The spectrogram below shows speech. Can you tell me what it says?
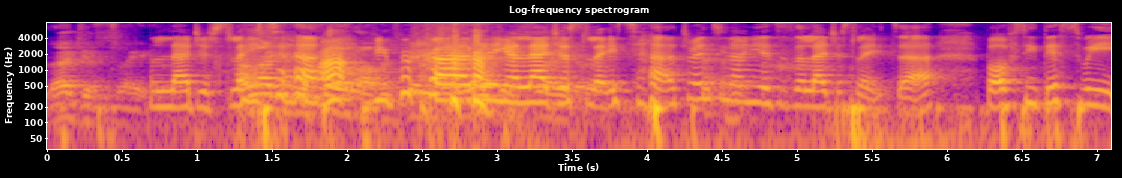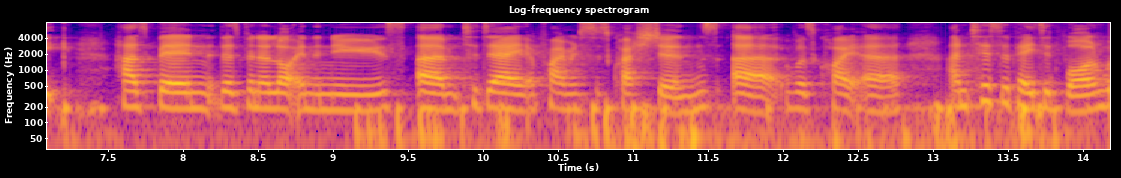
legislator. Legislator. Like you prefer being a legislator. legislator. 29 years as a legislator. But obviously, this week has been, there's been a lot in the news. Um, today, a Prime Minister's Questions uh, was quite a anticipated one.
